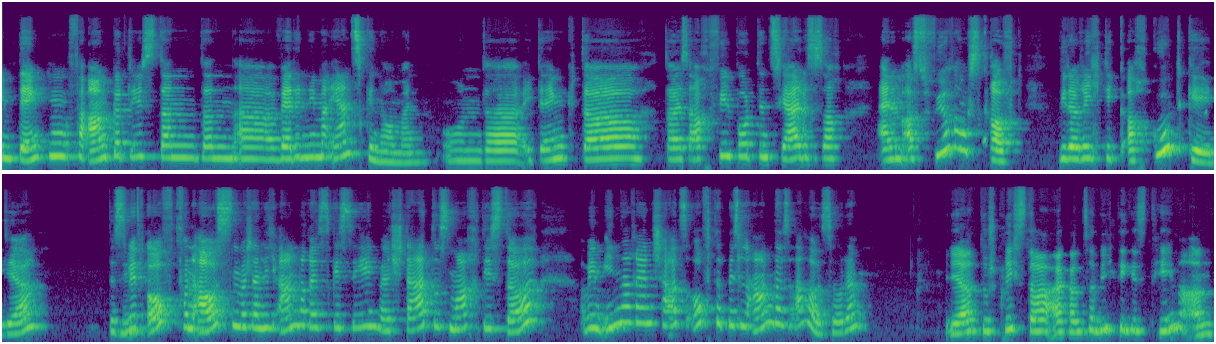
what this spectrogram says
im Denken verankert ist, dann, dann äh, werde ich nicht mehr ernst genommen. Und äh, ich denke, da, da ist auch viel Potenzial, dass es auch einem als Führungskraft wieder richtig auch gut geht, ja. Das wird oft von außen wahrscheinlich anderes gesehen, weil Status, Macht ist da, aber im Inneren schaut es oft ein bisschen anders aus, oder? Ja, du sprichst da ein ganz ein wichtiges Thema an.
